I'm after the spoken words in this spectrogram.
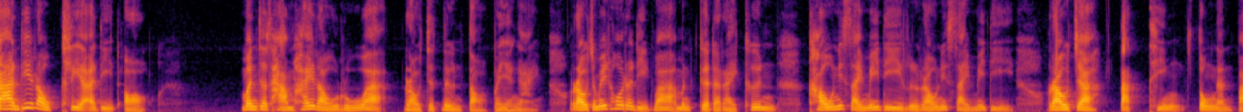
การที่เราเคลียร์อดีตออก มันจะทำให้เรารู้ว่าเราจะเดินต่อไปยังไง เราจะไม่โทษอดีตว่ามันเกิดอะไรขึ้น เขานิสัยไม่ดีหรือเรานิสัยไม่ดี เราจะตัดทิ้งตรงนั้นไป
